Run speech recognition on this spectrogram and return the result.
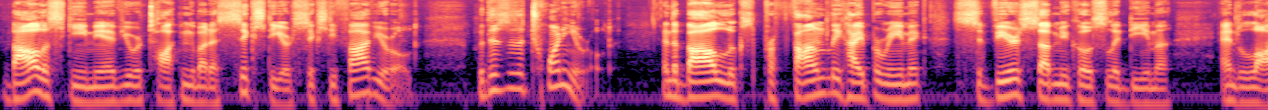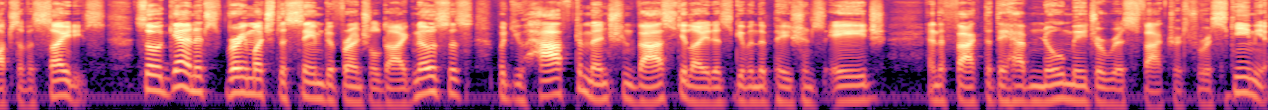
bowel ischemia if you were talking about a 60 or 65 year old. But this is a 20 year old. And the bowel looks profoundly hyperemic, severe submucosal edema, and lots of ascites. So again, it's very much the same differential diagnosis, but you have to mention vasculitis given the patient's age and the fact that they have no major risk factors for ischemia.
